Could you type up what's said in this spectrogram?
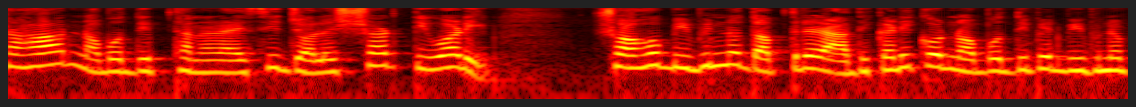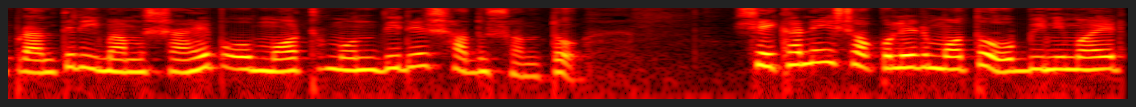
সাহা, নবদ্বীপ থানার আইসি জলেশ্বর তিওয়ারি সহ বিভিন্ন দপ্তরের আধিকারিক ও নবদ্বীপের বিভিন্ন প্রান্তের ইমাম সাহেব ও মঠ মন্দিরের সাধুসন্ত। সেখানেই সকলের মতো বিনিময়ের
